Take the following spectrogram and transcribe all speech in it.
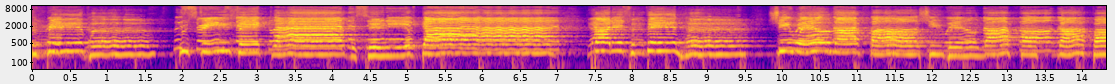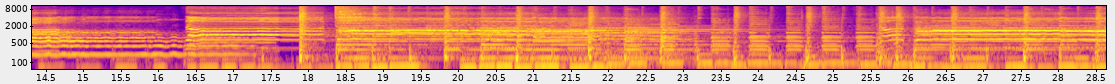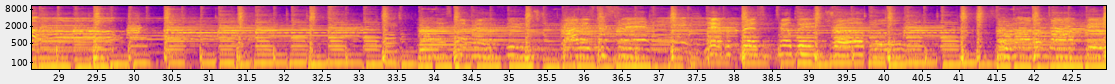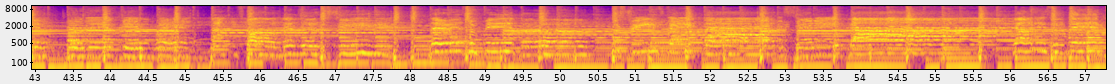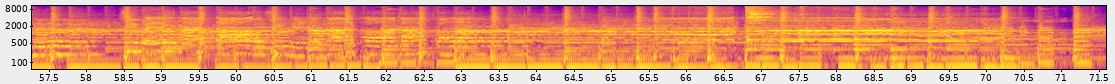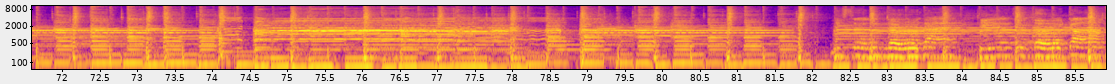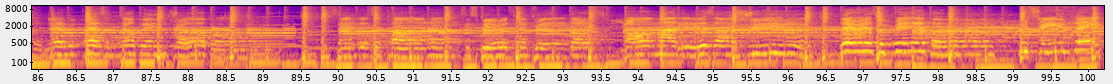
a river whose streams make glad the city of God. God is within her. She will not fall. She will not fall. Not fall. Trouble. So I will not fear, for they have in trouble. Send us upon us, the Spirit stands with us. The Almighty is our shield. There is a river whose streams they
